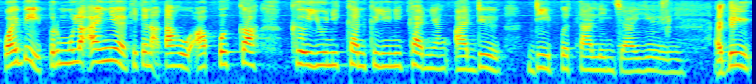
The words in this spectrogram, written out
YB, permulaannya kita nak tahu apakah keunikan-keunikan yang ada di Petaling Jaya ini. I think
